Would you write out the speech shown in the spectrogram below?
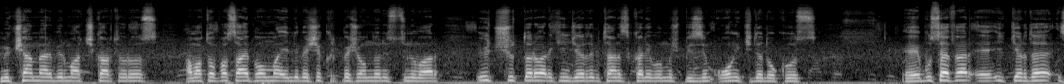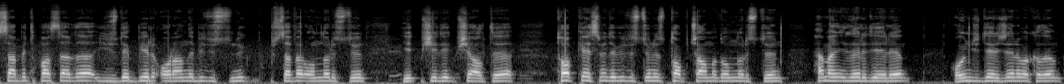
Mükemmel bir maç çıkartıyoruz. Ama topa sahip olma 55'e 45 onların üstünü var. 3 şutları var ikinci yarıda bir tanesi kale bulmuş. Bizim 12'de 9. E, bu sefer e, ilk yarıda isabetli paslarda %1 oranlı biz üstünlük. Bu sefer onlar üstün. 77-76. Top kesmede biz üstünüz. Top çalmada onlar üstün. Hemen ileri diyelim. Oyuncu derecelerine bakalım.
